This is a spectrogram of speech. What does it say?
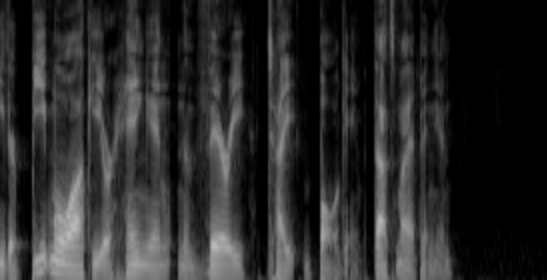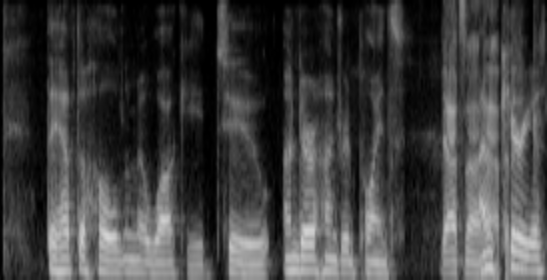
either beat Milwaukee or hang in in a very tight ball game. That's my opinion. They have to hold Milwaukee to under 100 points. That's not I'm happening. curious.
